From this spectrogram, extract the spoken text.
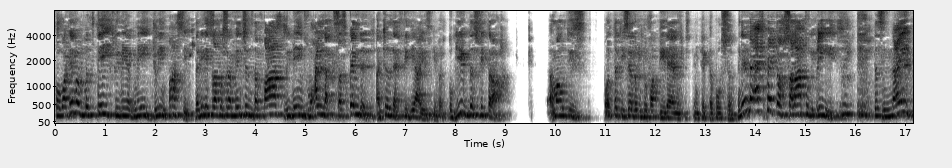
for whatever mistakes we may have made during fasting. Nabi Wasallam mentions the fast remains mu'allaq, suspended until that fidya is given. To give this fitrah, amount is about 37 to 40 rand, you take the poster. And then the aspect of Salatul Eid, this night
